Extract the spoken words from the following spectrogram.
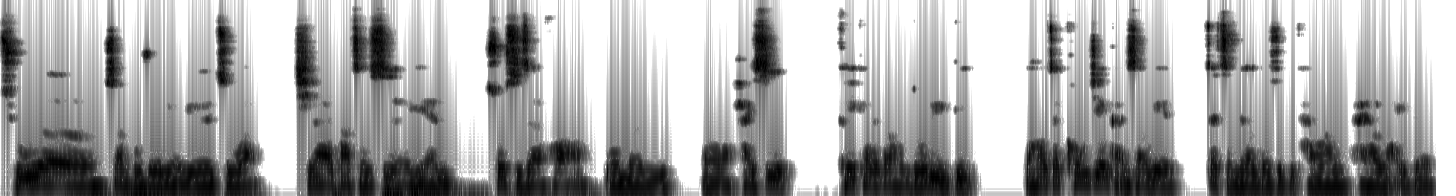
除了像比如说纽约之外，其他的大城市而言，说实在话，我们呃还是可以看得到很多绿地，然后在空间感上面，再怎么样都是比台湾还要来的，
